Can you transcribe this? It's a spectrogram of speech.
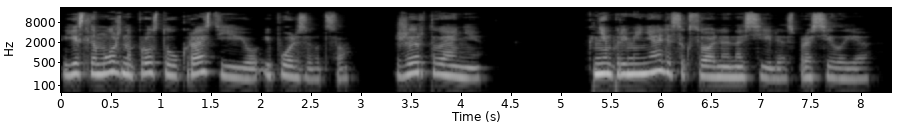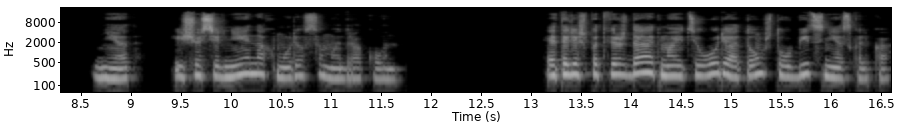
если можно просто украсть ее и пользоваться? Жертвы они. К ним применяли сексуальное насилие? Спросила я. Нет. Еще сильнее нахмурился мой дракон. Это лишь подтверждает мою теорию о том, что убийц несколько.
